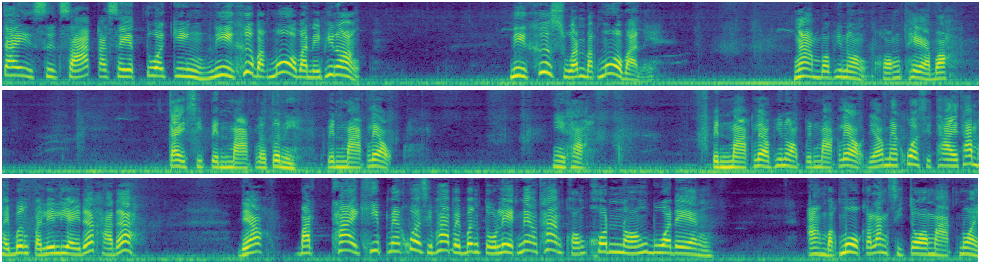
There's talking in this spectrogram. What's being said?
ใจศึกษาเกษตรตัวกิ่ง นี่คือบักโม่บ้านนี้พี่น้อง นี่คือสวนบักโม่บ้านนี้งามบ่พี่น้องของแท้บ่ใกล้สิเป็นหมากแล้วตัวนี้ เป็นหมากแล้ว นี่ค่ะ เป็นหมากแล้วพี่น้องเป็นหมากแล้ว เดี๋ยวแม่ขั้วสิทายทำให้เบิ้งไปเรื่อยๆเด้อค่ะ เด้อเดี๋ยว บัดท้ายคลิปแม่ขั้วสิพาไปเบิ้งตัวเลขแนวทางของคนหนองบัวแดงอ่างบักโมกำลังสิจอหมากหน่อย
